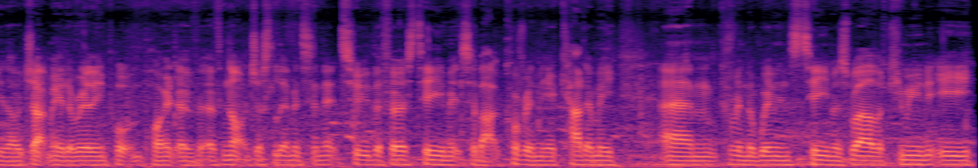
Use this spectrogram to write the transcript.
you know, Jack made a really important point of, of not just limiting it to the first team, it's about covering the academy, um, covering the women's team as well, the community,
